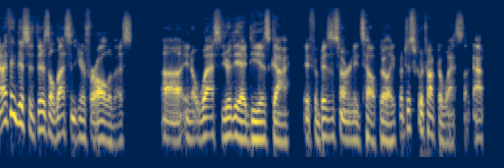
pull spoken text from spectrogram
and I think this is, there's a lesson here for all of us. Uh, you know, Wes, you're the ideas guy. If a business owner needs help, they're like, well, just go talk to Wes. Like, uh,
